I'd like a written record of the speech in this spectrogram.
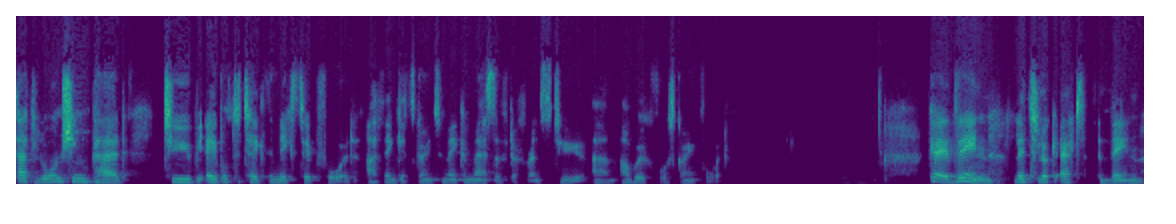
that launching pad to be able to take the next step forward. I think it's going to make a massive difference to um, our workforce going forward. Okay, then let's look at then.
